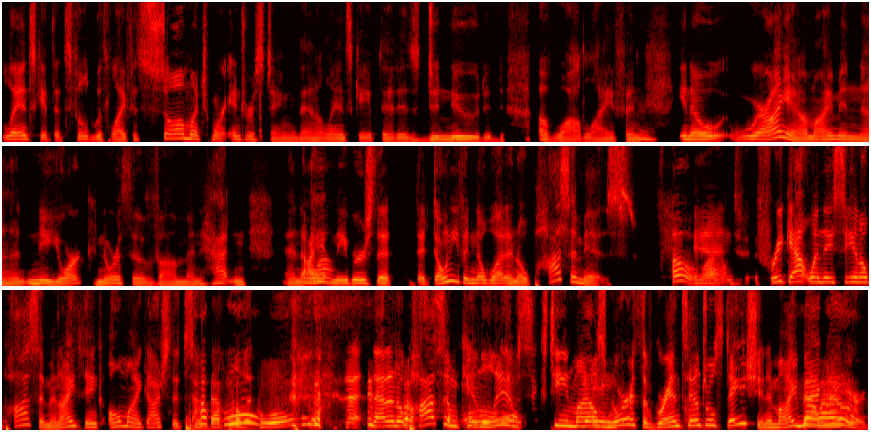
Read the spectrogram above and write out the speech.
landscape that's filled with life is so much more interesting than a landscape that is denuded of wildlife. And, mm. you know, where I am, I'm in uh, New York, north of uh, Manhattan, and oh, I wow. have neighbors that, that don't even know what an opossum is. Oh, and wow. freak out when they see an opossum. And I think, oh my gosh, that's so How cool, cool. that, that an opossum can live 16 miles north of Grand Central Station in my backyard.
